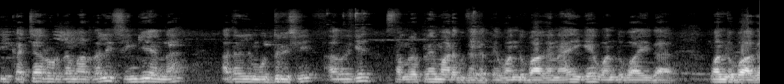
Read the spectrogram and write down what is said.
ಈ ಕಚ್ಚಾ ರೋಟದ ಮಾರ್ಗದಲ್ಲಿ ಸಿಂಗಿಯನ್ನು ಅದರಲ್ಲಿ ಮುದ್ರಿಸಿ ಅವರಿಗೆ ಸಂರಕ್ಷಣೆ ಮಾಡಬೇಕಾಗತ್ತೆ. ಒಂದು ಭಾಗ ನಾಯಿಗೆ, ಒಂದು ಬಾಯಿಗ ಒಂದು ಭಾಗ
